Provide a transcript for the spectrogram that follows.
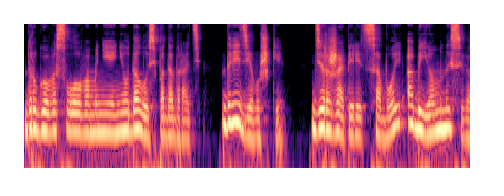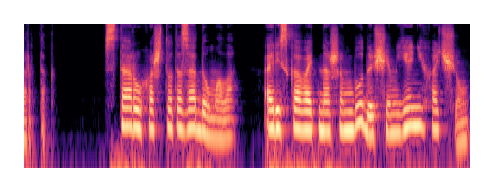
другого слова мне не удалось подобрать, две девушки, держа перед собой объемный сверток. Старуха что-то задумала, а рисковать нашим будущим я не хочу.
